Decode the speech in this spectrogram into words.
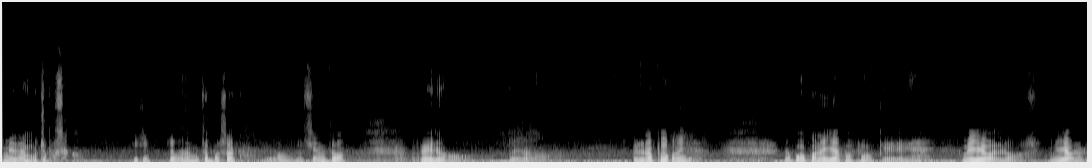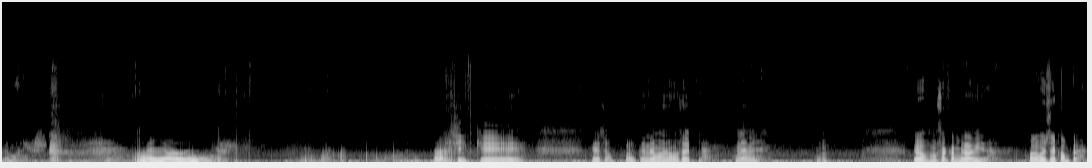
me dan mucho por saco. Sí, sí, me da mucho por saco. Yo lo siento, pero, pero, pero no puedo con ellas no puedo con ella pues porque me llevan los me llevan los demonios me llevan los demonios así que eso pues tenemos nuevos iPads nene ¿qué vamos a cambiar la vida? ¿cuál vais a comprar?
